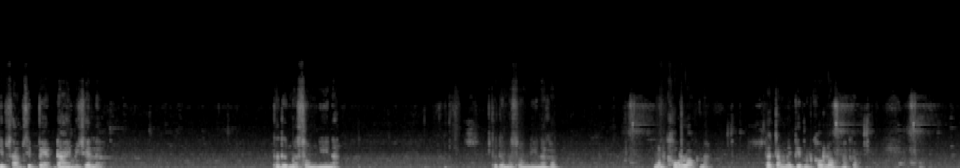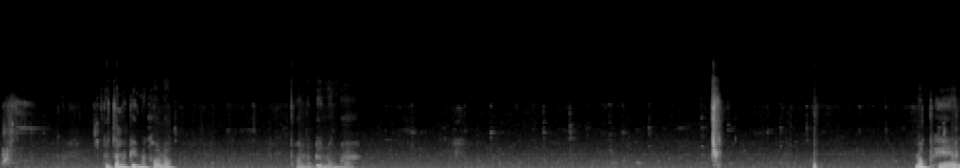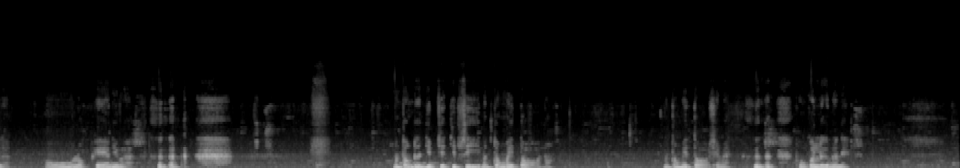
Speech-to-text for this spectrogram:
ยี่สามสิบแปดได้ไม่ใช่เหรอ ถ้าเดินมาทรงนี้นะ ถ้าเดินมาทรงนี้นะครับ มันเข้าล็อกนะ ถ้าจำไม่ผิดมันเข้าล็อกนะครับ ถ้าจำไม่ผิดมันเข้าล็อกเอาละเดินลงมาล็อกแพ้เหรอ โอ้ล็อกแพ้นี่หว่า มันต้องเดินยี่สิบเจ็ดยี่สิบสี่ มันต้องไม่ต่อเนาะ มันต้องไม่ต่อใช่ไหม ผมก็ลืมแล้วนี่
